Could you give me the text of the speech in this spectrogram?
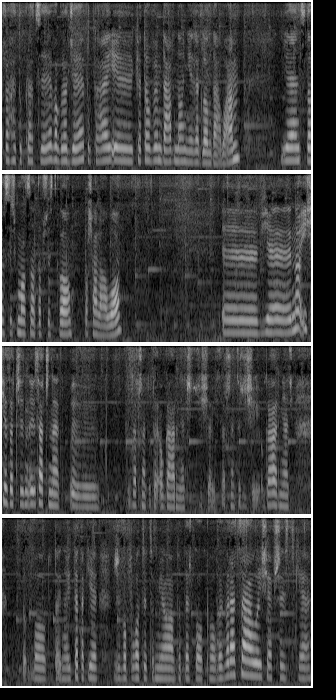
Trochę tu pracy w ogrodzie tutaj yy, kwiatowym dawno nie zaglądałam. Więc dosyć mocno to wszystko poszalało. No i się zaczynę, zacznę zacznę tutaj ogarniać dzisiaj. Zacznę też dzisiaj ogarniać, bo tutaj no i te takie żywopłoty, co miałam, to też po, powywracały się wszystkie.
